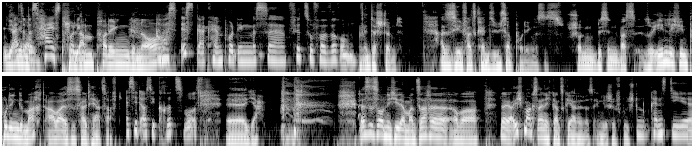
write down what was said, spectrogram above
Ja, also genau. das heißt Pudding. Plum Pudding, genau. Aber es ist gar kein Pudding. Das äh, führt zu Verwirrung. Das stimmt. Also es ist jedenfalls kein süßer Pudding. Es ist schon ein bisschen was so ähnlich wie ein Pudding gemacht, aber es ist halt herzhaft. Es sieht aus wie Grützwurst. Äh, ja. Das ist auch nicht jedermanns Sache, aber naja, ich mag es eigentlich ganz gerne, das englische Frühstück. Du kennst die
